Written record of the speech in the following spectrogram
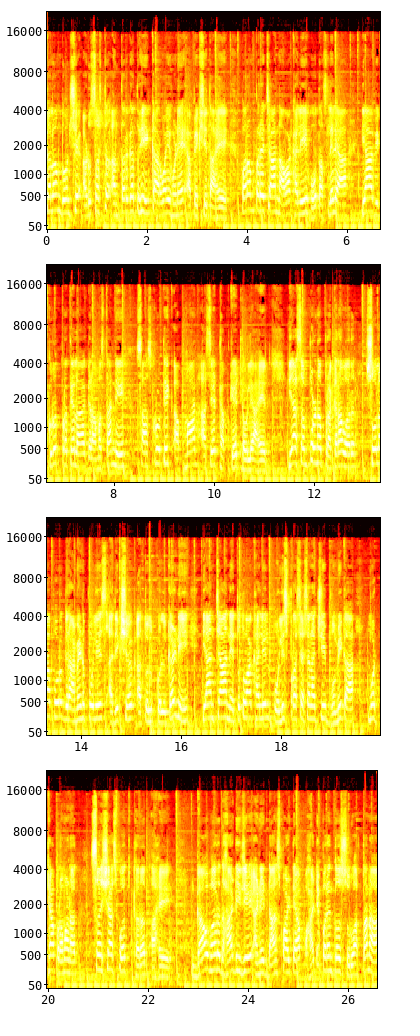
कलम दोनशे अडुसष्ट अंतर्गतही कारवाई होणे अपेक्षित आहे. परंपरेच्या नावाखाली होत असलेल्या या विकृत प्रथेला ग्रामस्थांनी सांस्कृतिक अपमान असे ठपके ठेवले आहेत. या संपूर्ण प्रकारावर सोलापूर ग्रामीण पोलीस अधीक्षक अतुल कुलकर्णी यांच्या नेतृत्वाखालील पोलीस प्रशासनाची भूमिका मोठ्या प्रमाणात संशयास्पद ठरत आहे. गावभर दहा डीजे आणि डान्स पार्ट्या पहाटेपर्यंत सुरू असताना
